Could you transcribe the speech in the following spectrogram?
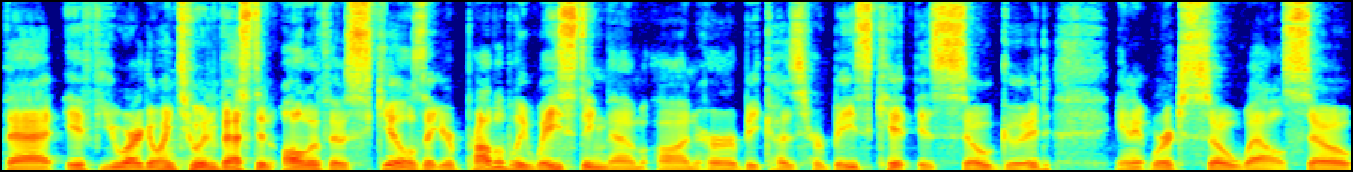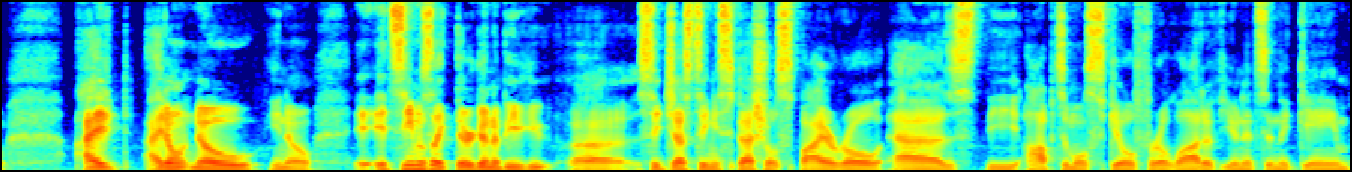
that if you are going to invest in all of those skills that you're probably wasting them on her because her base kit is so good and it works so well. So I I don't know, you know, it, it seems like they're going to be uh, suggesting a special spiral as the optimal skill for a lot of units in the game.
